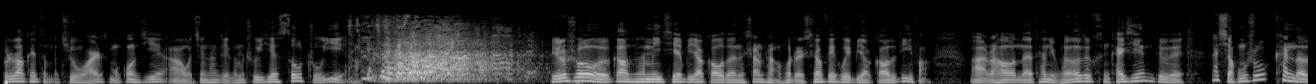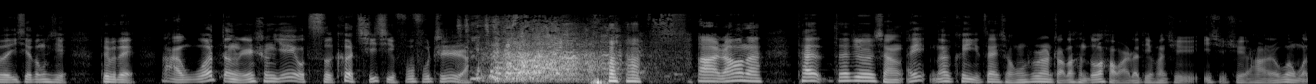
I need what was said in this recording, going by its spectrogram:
不知道该怎么去玩，怎么逛街啊。我经常给他们出一些馊主意啊，比如说我告诉他们一些比较高端的商场或者消费会比较高的地方啊，然后呢，他女朋友就很开心，对不对？那小红书看到的一些东西，对不对？啊，我等人生也有此刻起起伏伏之日啊。啊，然后呢，他他就是想，哎，那可以在小红书上找到很多好玩的地方去一起去哈，问我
